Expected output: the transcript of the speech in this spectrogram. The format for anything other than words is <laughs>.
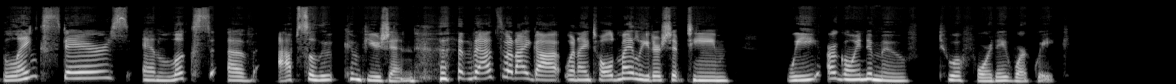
blank stares and looks of absolute confusion. <laughs> That's what I got when I told my leadership team, we are going to move to a four day work week.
